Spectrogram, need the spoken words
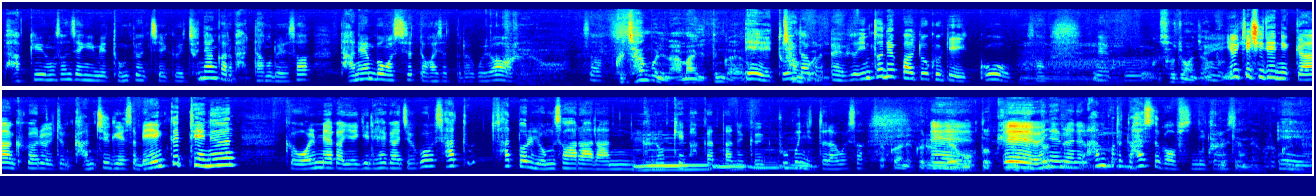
박기용 선생님의 돈편책 그 춘향가를 바탕으로 해서 단행본을 쓰셨다고 하셨더라고요. 그래요. 그래서 그 창본이 남아 있던가요? 네, 돈다고. 창본이. 네, 그래서 인터넷 봐도 그게 있고 그래서 아, 네, 그 그 소중한 작품. 네, 일제 시대니까 그거를 좀 감추기 위해서 맨 끝에는 그 월매가 얘기를 해가지고 사또, 사또를 용서하라라는 그렇게 음. 바꿨다는 그 부분이 있더라고요. 그래서 약간의 그런 예, 왜곡도 예, 필요했던 왜냐면 때죠. 함부로 음. 또할 수가 없으니까 그렇겠네요, 그렇겠네요. 예.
